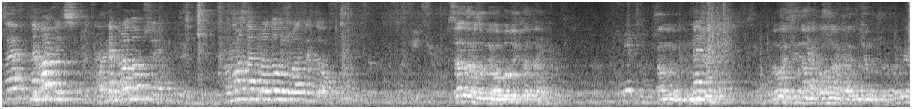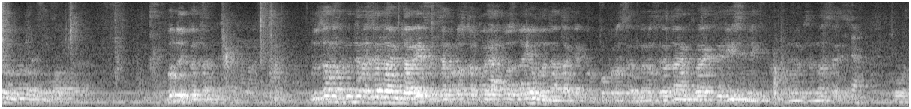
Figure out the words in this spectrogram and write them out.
Все, нема більше питань. Не продовжуємо. Бо можна продовжувати довго. Все зрозуміло, будуть питання? Шановні, Не. нічого. Ну, ось Інна Миколаївна каже, нічого не зрозуміло, ми розуміємо. Будуть питання? Ну, зараз ми не розглядаємо тарифи, це просто в порядку ознайомлення, так як попросили. Ми розглядаємо проекти рішень, які пропонуються на сесії. От,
